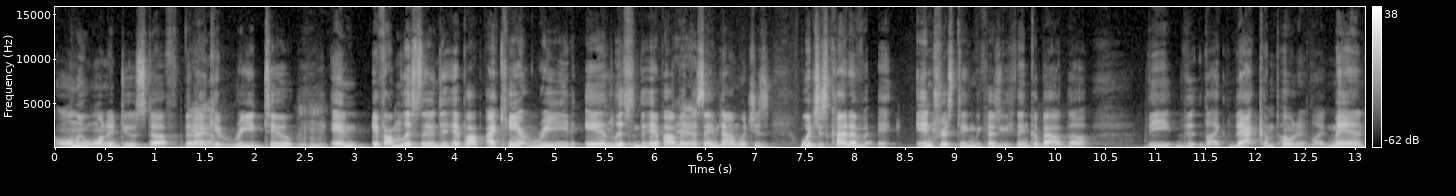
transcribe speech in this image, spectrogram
only want to do stuff that I Yeah. Mm-hmm. could read to. And if I'm listening to hip hop, I can't read and listen to hip hop at the same time, which is which is kind of interesting because you think about the the, the like that component. Like man,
